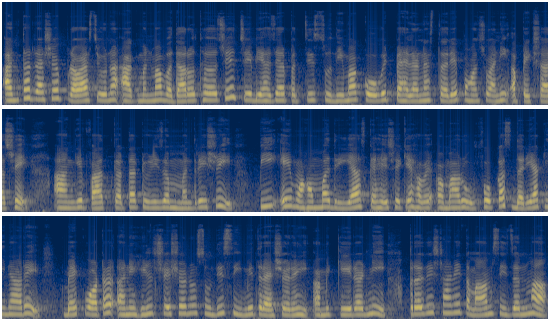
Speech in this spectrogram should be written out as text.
આંતરરાષ્ટ્રીય પ્રવાસીઓના આગમનમાં વધારો થયો છે, જે બે હજાર પચીસ સુધીમાં કોવિડ પહેલાંના સ્તરે પહોંચવાની અપેક્ષા છે. આ અંગે વાત કરતા ટુરિઝમ મંત્રી શ્રી પી. એ. મોહમ્મદ રિયાઝ કહે છે કે હવે અમારું ફોકસ દરિયા કિનારે, બેકવોટર અને હિલ સ્ટેશનો સુધી સીમિત રહેશે નહીં. અમે કેરળની પ્રતિષ્ઠાને તમામ સિઝનમાં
